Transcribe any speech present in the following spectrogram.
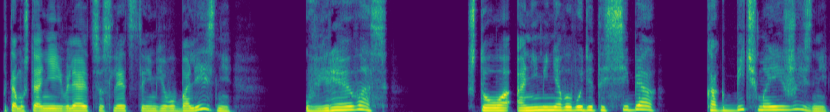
потому что они являются следствием его болезни, уверяю вас, что они меня выводят из себя, как бич моей жизни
